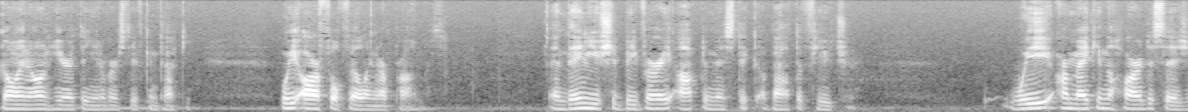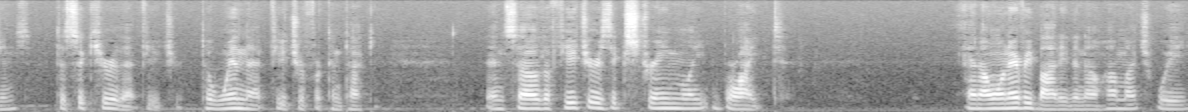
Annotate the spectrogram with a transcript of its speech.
going on here at the University of Kentucky. We are fulfilling our promise. And then you should be very optimistic about the future. We are making the hard decisions to secure that future, to win that future for Kentucky. And so the future is extremely bright. And I want everybody to know how much we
